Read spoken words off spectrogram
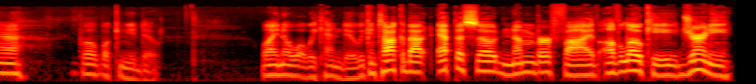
Yeah. Well, what can you do? Well, I know what we can do. We can talk about episode number five of Loki, Journey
